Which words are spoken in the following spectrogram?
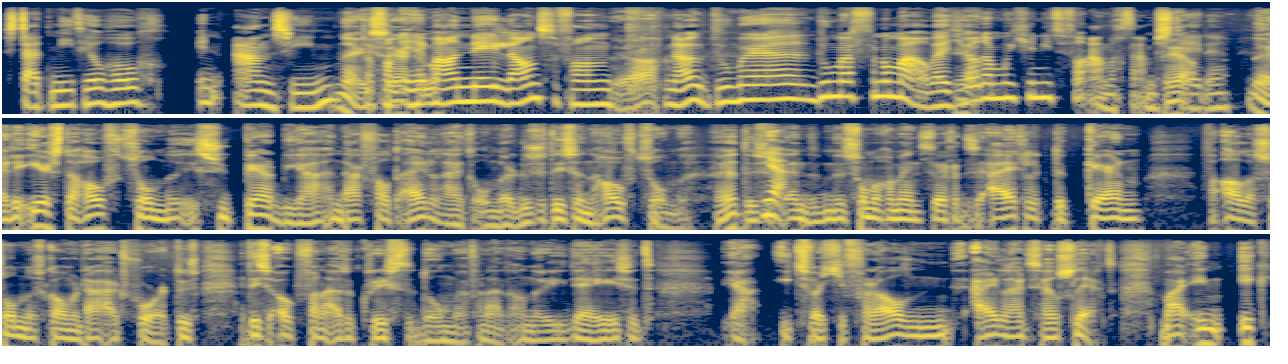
staat niet heel hoog in aanzien. Nee, van helemaal in Nederland. Van, nou, doe maar, doe maar even normaal, weet je wel. Daar moet je niet veel aandacht aan besteden. Nee, de eerste hoofdzonde is superbia en daar valt ijdelheid onder. Dus het is een hoofdzonde. Hè? Dus en sommige mensen zeggen, het is eigenlijk de kern van alle zondes komen daaruit voort. Dus het is ook vanuit het christendom en vanuit andere ideeën is het ja, iets wat je vooral... Ijdelheid is heel slecht. Maar in, ik,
